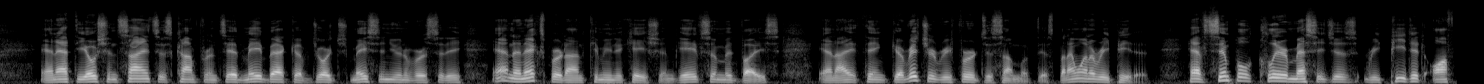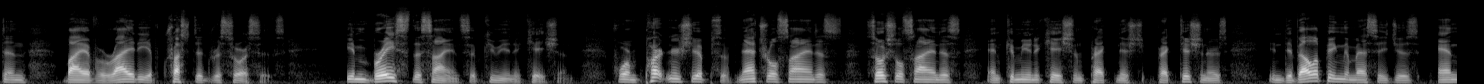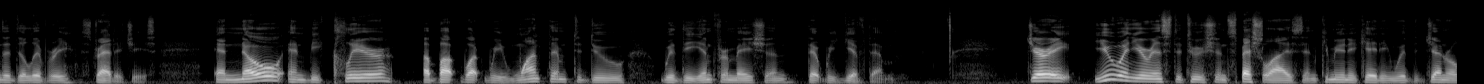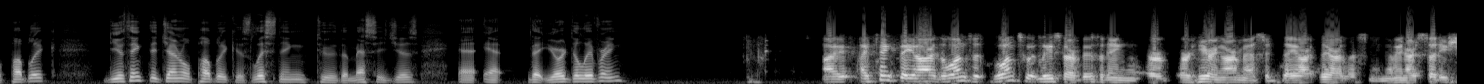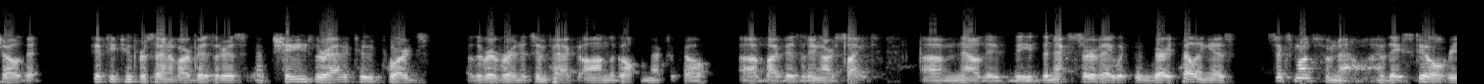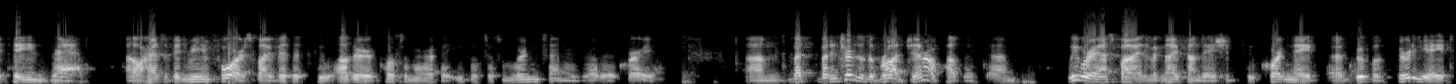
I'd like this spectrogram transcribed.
And at the Ocean Sciences Conference, Ed Maibach of George Mason University and an expert on communication gave some advice. And I think uh, Richard referred to some of this, but I want to repeat it. Have simple, clear messages repeated often by a variety of trusted resources. Embrace the science of communication. Form partnerships of natural scientists, social scientists, and communication practitioners in developing the messages and the delivery strategies. And know and be clear about what we want them to do with the information that we give them. Jerry, you and your institution specialize in communicating with the general public. Do you think the general public is listening to the messages a- a- that you're delivering? I, I think they are the ones that, the ones who at least are visiting or, or hearing our message. They are they are listening. I mean, our studies show that 52% of our visitors have changed their attitude towards the river and its impact on the Gulf of Mexico uh, by visiting our site. Um, now, the, the the next survey, which is very telling, is six months from now. Have they still retained that, or has it been reinforced by visits to other Coastal America ecosystem learning centers or other aquaria? Um, but, but in terms of the broad general public, um, we were asked by the McKnight Foundation to coordinate a group of 38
